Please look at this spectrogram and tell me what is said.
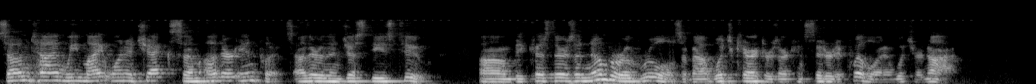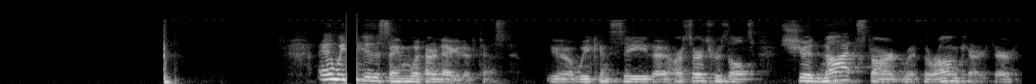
Sometime we might want to check some other inputs other than just these two. Um, because there's a number of rules about which characters are considered equivalent and which are not. And we do the same with our negative test. You know, we can see that our search results should not start with the wrong character,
